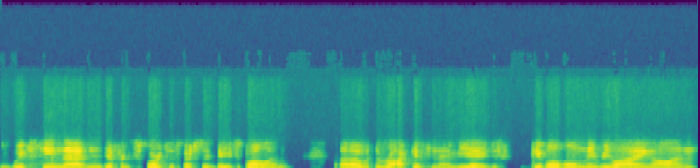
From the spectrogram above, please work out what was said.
we've seen that in different sports, especially baseball and uh, with the Rockets and the NBA. Just people only relying on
